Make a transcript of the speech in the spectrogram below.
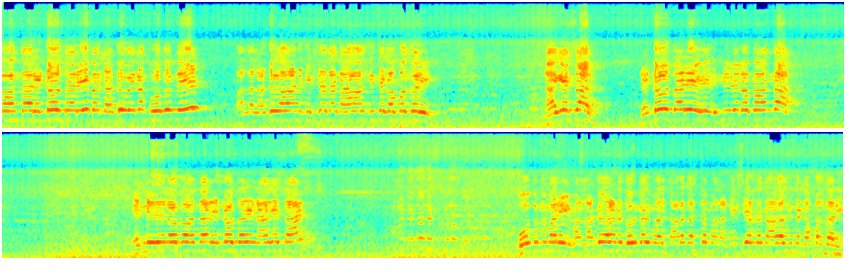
వేల రెండోసారి మరి లడ్డు వెళ్ళం పోతుంది. మళ్ళా లడ్డు కావాలంటే నెక్స్ట్ దాకా కావాల్సిందే కంపల్సరీ. నాగేష్ సార్ రెండోసారి ఎనిమిది వేల ఒక వంద. ఎనిమిది వేల ఒక వంద రెండోసారి నాగేష్ సార్. పోతుంది మరి. మన లడ్డు కావాలంటే దొరకదు మరి. చాలా కష్టం మన నెక్స్ట్ ఇయర్ దాకా కావాల్సిందే కంపల్సరీ.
